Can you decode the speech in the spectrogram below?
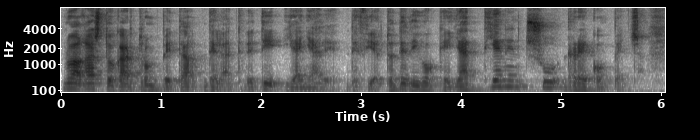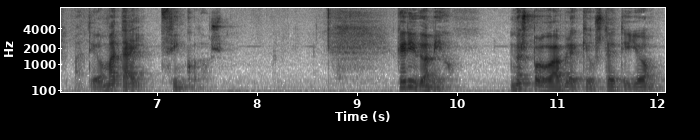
no hagas tocar trompeta delante de ti. Y añade, de cierto te digo que ya tienen su recompensa. Mateo Matai 5.2. Querido amigo, no es probable que usted y yo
